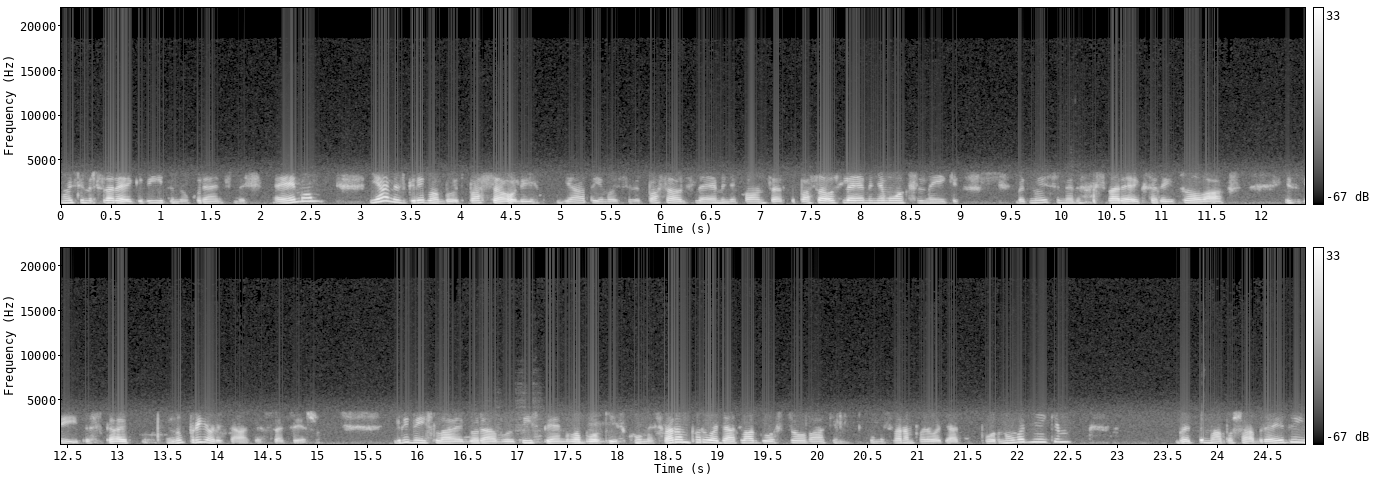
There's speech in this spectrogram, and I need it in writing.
mums ir svarīga vieta, no kurienes mēs ejam. Jā, mēs gribam būt pasaulī, jā, pie mums ir pasaules līmeņa koncerti, pasaules līmeņa mākslinieki, bet mums ir svarīgs arī cilvēks izvītas, kā nu, prioritāte, es saciešu. Gribīs, lai gorā būtu īstenībā labākīs, ko mēs varam parodēt Latvijas cilvēkiem, ko mēs varam parodēt pornuvadņīkiem, bet tamā pašā brīdī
